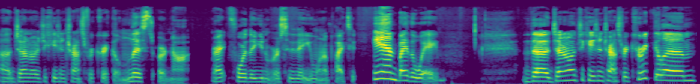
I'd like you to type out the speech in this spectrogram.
uh, general education transfer curriculum list or not, right? For the university that you want to apply to. And by the way, the general education transfer curriculum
